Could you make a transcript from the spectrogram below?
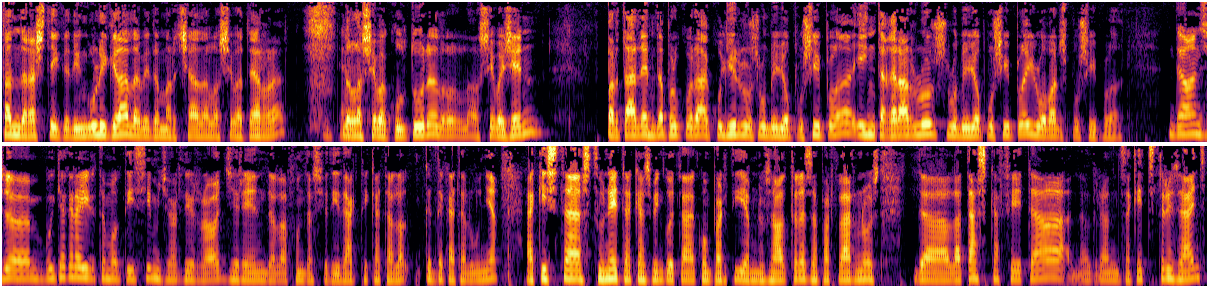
tan dràstic que ningú li agrada haver de marxar de la seva terra, de la seva cultura, de la seva gent. Per tant, hem de procurar acollir-los el millor possible i integrar-los el millor possible i el abans possible. Doncs eh, vull agrair-te moltíssim, Jordi Roig, gerent de la Fundació Didàctica de Catalunya, aquesta estoneta que has vingut a compartir amb nosaltres, a parlar-nos de la tasca feta durant aquests tres anys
